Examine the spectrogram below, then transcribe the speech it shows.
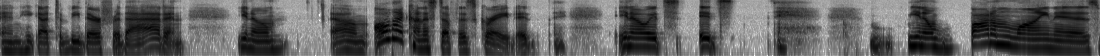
and he got to be there for that, and you know, um, all that kind of stuff is great. It, you know, it's it's, you know, bottom line is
